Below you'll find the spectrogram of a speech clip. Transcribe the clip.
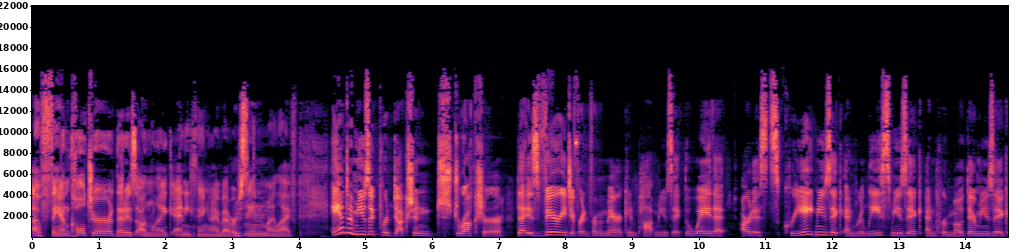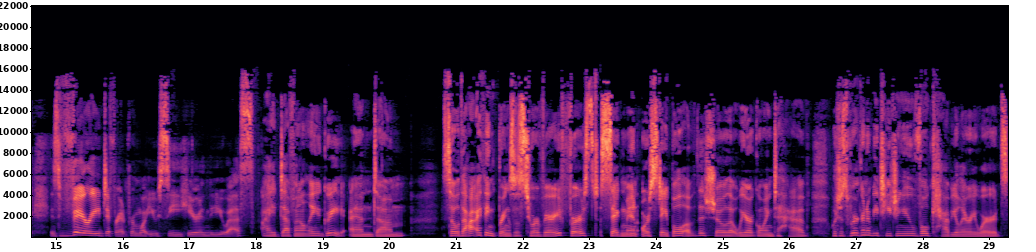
a fan culture that is unlike anything I've ever seen Mm-hmm. in my life. and a music production structure that is very different from American pop music. The way that artists create music and release music and promote their music is very different from what you see here in the US. I definitely agree. And um, so that I think brings us to our very first segment or staple of the show that we are going to have, which is we're going to be teaching you vocabulary words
